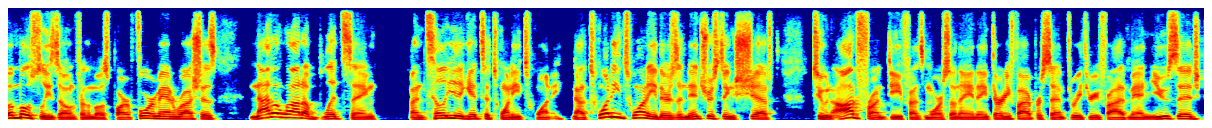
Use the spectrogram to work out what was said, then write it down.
but mostly zone for the most part. Four man rushes, not a lot of blitzing until you get to 2020. Now, 2020, there's an interesting shift to an odd front defense more so than anything 35%, 335 man usage,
